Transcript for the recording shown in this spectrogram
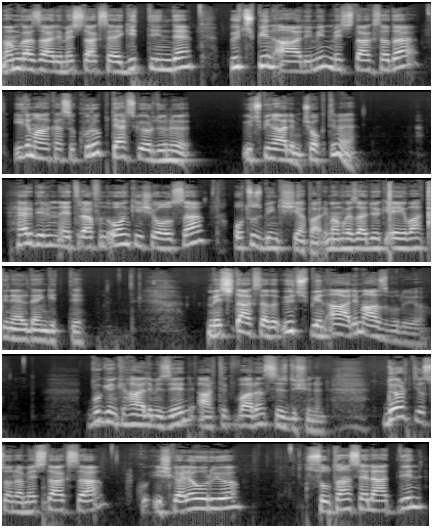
İmam Gazali Mescid-i Aksa'ya gittiğinde 3000 alimin Mescid-i Aksa'da ilim halkası kurup ders gördüğünü 3000 alim çok değil mi? Her birinin etrafında 10 kişi olsa 30 bin kişi yapar. İmam Gazali diyor ki eyvah din elden gitti. Mescid-i Aksa'da 3000 alim az buluyor. Bugünkü halimizin artık varın siz düşünün. Dört yıl sonra Mescid-i Aksa işgale uğruyor. Sultan Selahaddin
